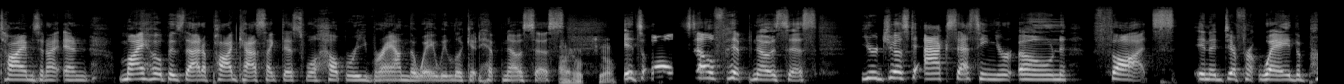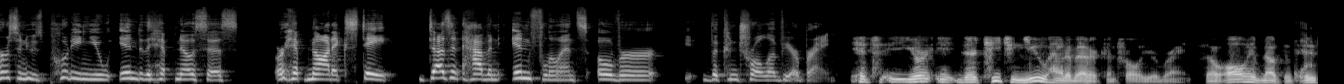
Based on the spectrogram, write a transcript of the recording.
times, and I and my hope is that a podcast like this will help rebrand the way we look at hypnosis. I hope so. It's all self hypnosis. You're just accessing your own thoughts in a different way. The person who's putting you into the hypnosis or hypnotic state doesn't have an influence over the control of your brain. It's you're they're teaching you how to better control your brain. So all hypnosis yeah. is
